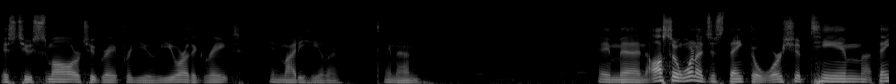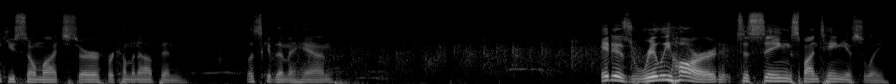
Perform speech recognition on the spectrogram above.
is too small or too great for you. You are the great and mighty healer. Amen. Amen. Also, want to just thank the worship team. Thank you so much, sir, for coming up and let's give them a hand. It is really hard to sing spontaneously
